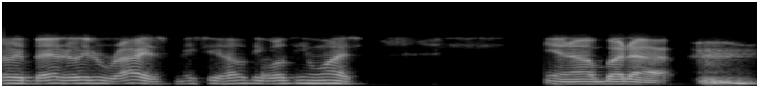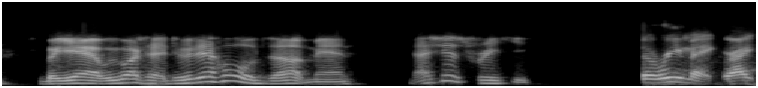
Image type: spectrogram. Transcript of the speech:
Early to bed, early to rise, makes you healthy, wealthy, and wise. You know, but uh, but yeah, we watched that, dude. It holds up, man. That's just freaky. The remake, right?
